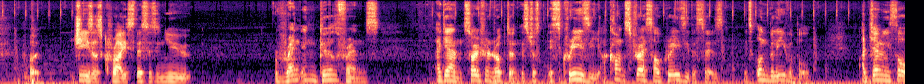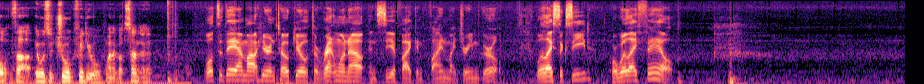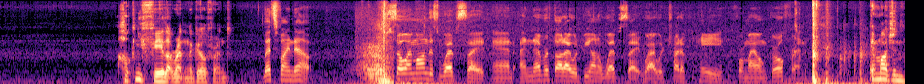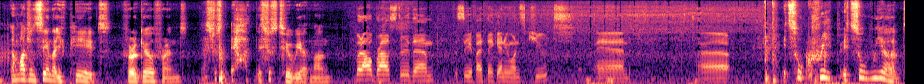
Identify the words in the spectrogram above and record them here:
But Jesus Christ, this is a new renting girlfriends. Again, sorry for interrupting. It's just, it's crazy. I can't stress how crazy this is. It's unbelievable. I genuinely thought that it was a joke video when I got sent it. Well, today I'm out here in Tokyo to rent one out and see if I can find my dream girl. Will I succeed or will I fail? How can you fail at renting a girlfriend? Let's find out. So I'm on this website and I never thought I would be on a website where I would try to pay for my own girlfriend. Imagine, imagine saying that you've paid for a girlfriend. It's just, it's just too weird, man. But I'll browse through them to see if I think anyone's cute and uh, it's so creep. It's so weird.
